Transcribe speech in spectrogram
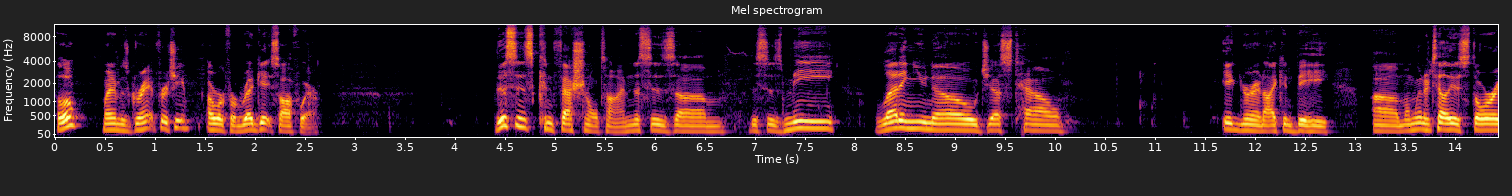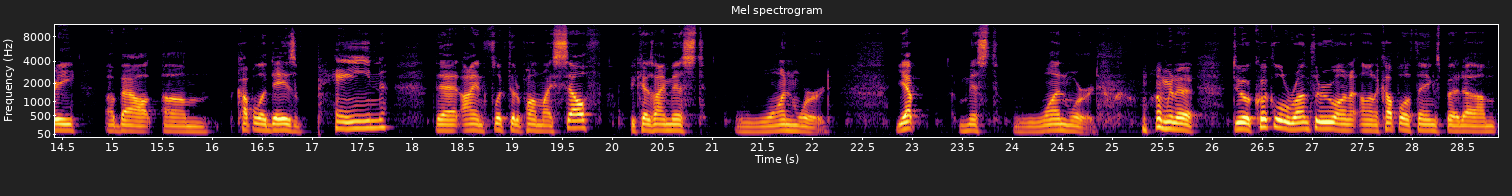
Hello, my name is Grant Fritchey. I work for Redgate Software. This is confessional time. This is um, this is me letting you know just how ignorant I can be. Um, I'm going to tell you a story about um, a couple of days of pain that I inflicted upon myself because I missed one word. Yep, missed one word. I'm going to do a quick little run through on on a couple of things, but um,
